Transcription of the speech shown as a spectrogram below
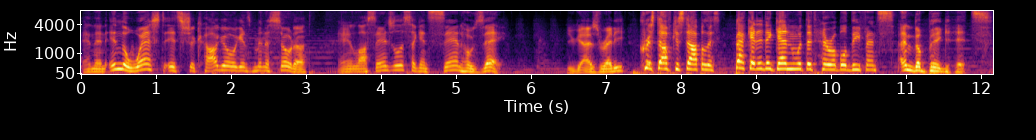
And then in the West, it's Chicago against Minnesota and Los Angeles against San Jose. You guys ready? Christoph Kostopoulos back at it again with the terrible defense and the big hits.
